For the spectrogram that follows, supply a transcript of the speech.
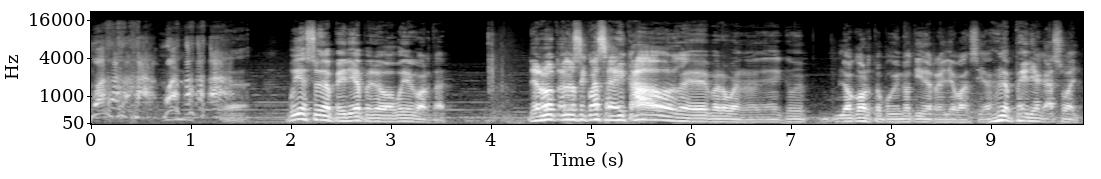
Voy a hacer una pelea, pero voy a cortar. Derrota no sé cuántas de caos. eh, pero bueno, eh, lo corto porque no tiene relevancia. Una pelea casual.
